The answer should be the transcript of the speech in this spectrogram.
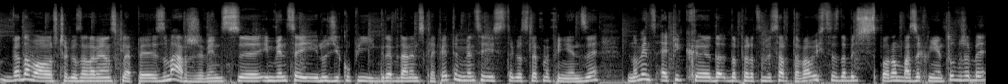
wiadomo z czego zarabiają sklepy, z marży, więc im więcej ludzi kupi grę w danym sklepie, tym więcej z tego sklepu ma pieniędzy, no więc Epic do, dopiero co wystartował i chce zdobyć sporą bazę klientów, żeby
